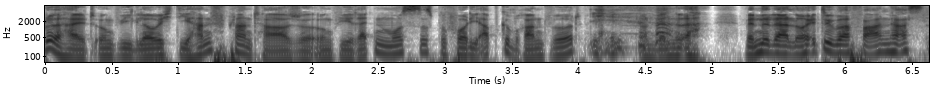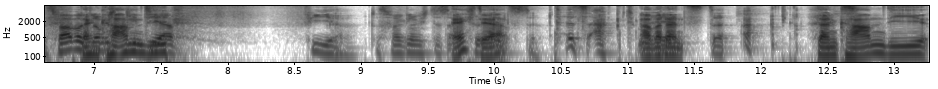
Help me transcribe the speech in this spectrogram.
du halt irgendwie, glaube ich, die Hanfplantage irgendwie retten musstest, bevor die abgebrannt wird. Und wenn du da, wenn du da Leute überfahren hast, Das war aber, dann kamen ich, die, GTA 4. Das war, glaube ich, das Echt, ja? aktuellste. Das Aber dann- aktuellste. dann kamen die,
